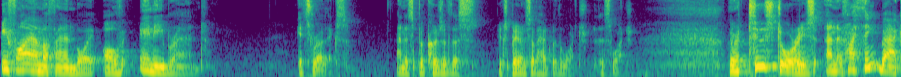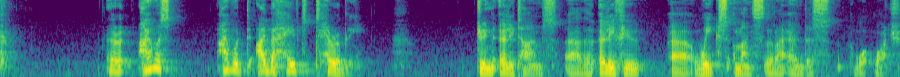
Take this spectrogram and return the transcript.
If I am a fanboy of any brand, it's Rolex. And it's because of this experience I've had with the watch, this watch. There are two stories, and if I think back, there, I was, I would, I behaved terribly during the early times, uh, the early few uh, weeks or months that I owned this watch,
